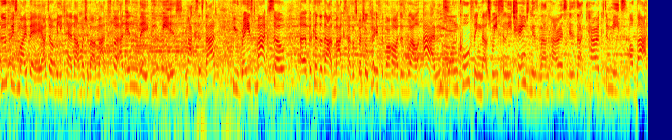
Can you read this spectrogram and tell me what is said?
Goofy's my bae. I don't really care that much about Max, but at the end of the day, Goofy is Max's dad. He raised Max, so uh, because of that, Max has a special place in my heart as well. And one cool thing that's recently changed in Disneyland Paris is that character meets are back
